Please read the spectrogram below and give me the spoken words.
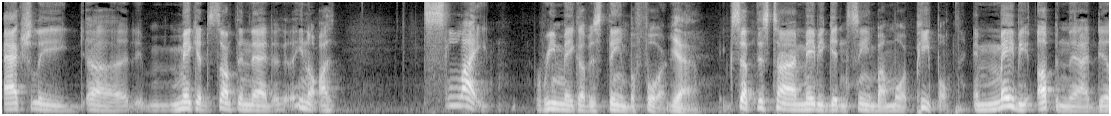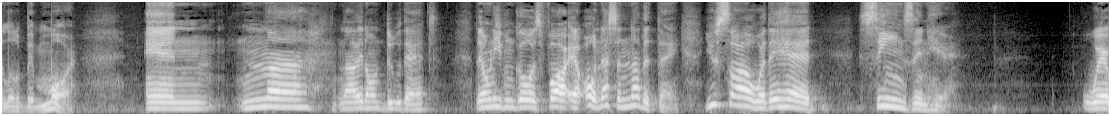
actually uh, make it something that, you know, a slight remake of his theme before. Yeah. Except this time, maybe getting seen by more people and maybe upping the idea a little bit more. And nah, nah, they don't do that. They don't even go as far. Oh, and that's another thing. You saw where they had scenes in here where,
